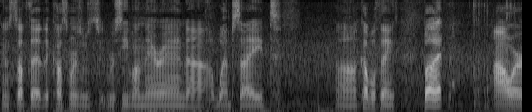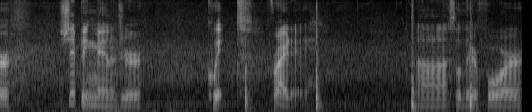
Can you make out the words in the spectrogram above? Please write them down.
you know stuff that the customers would receive on their end, uh, a website, Uh, a couple things, but our shipping manager quit Friday. So therefore,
